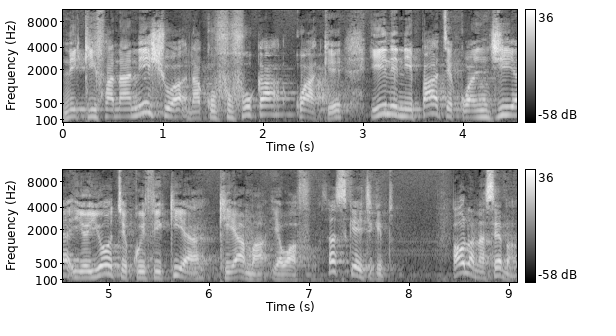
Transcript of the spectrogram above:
nikifananishwa na kufufuka kwake ili nipate kwa njia yoyote kuifikia kiama ya wafu. Sasa sikia hichi kitu. Paulo anasema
